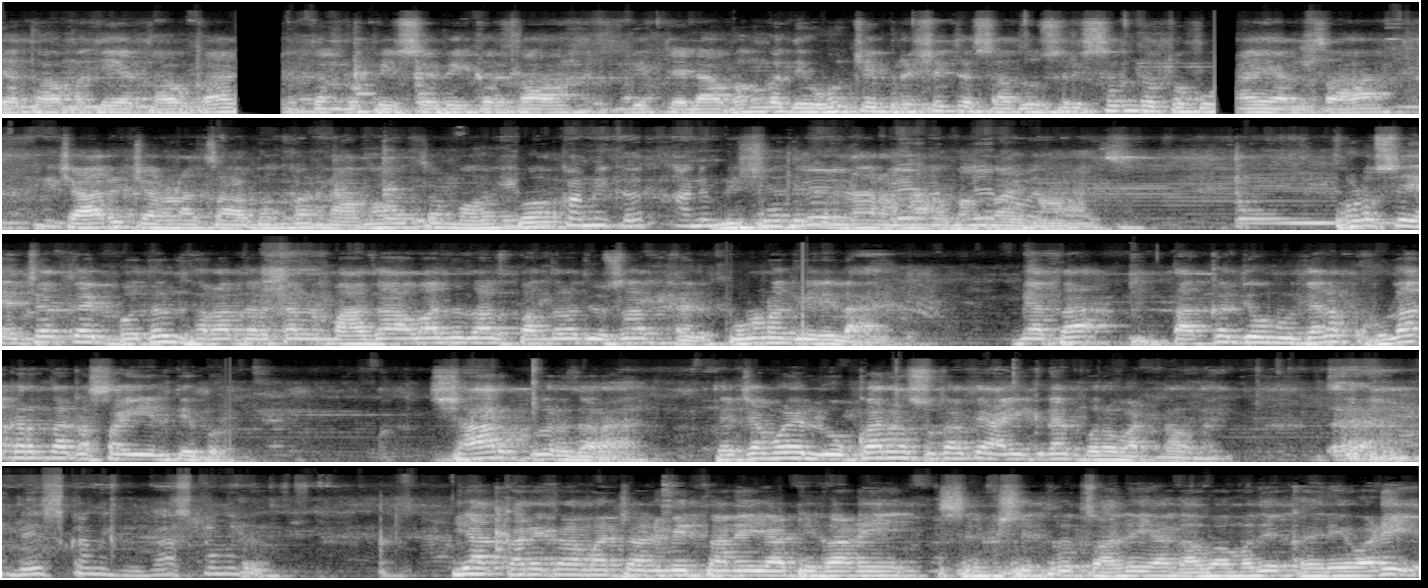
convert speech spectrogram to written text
यथामध्ये यथावकाश कीर्तन रूपी सेवेकरता घेतलेला अभंग देहूचे प्रसिद्ध साधू श्री संत तुकोबा यांचा चार चरणाचा अभंग नामाचं महत्त्व कमी कर आणि विषद करणारा हा अभंग आहे महाराज. थोडस याच्यात काही बदल झाला तर कारण माझा आवाजच आज पंधरा दिवसात पूर्ण गेलेला आहे. मी आता ताकद देऊन उद्याला खुला करता कसा येईल ते बघ. शार्प कर जरा. त्याच्यामुळे लोकांना सुद्धा ते ऐकण्यात बरं वाटणार नाही. बेस कमी कमी कर. या कार्यक्रमाच्या निमित्ताने या ठिकाणी श्री क्षेत्र चाले या गावामध्ये खैरेवाडी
